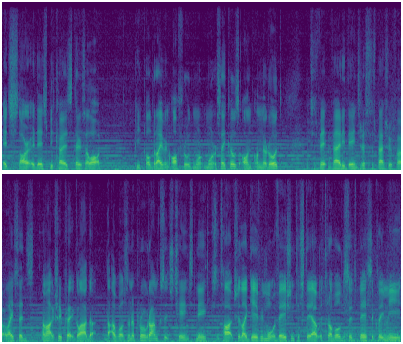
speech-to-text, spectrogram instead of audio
it started is because there's a lot of people driving off-road motorcycles on, on the road which is very dangerous, especially without a license. I'm actually pretty glad that, that I was in a program because it's changed me, because it's actually like gave me motivation to stay out of trouble. So it's basically me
